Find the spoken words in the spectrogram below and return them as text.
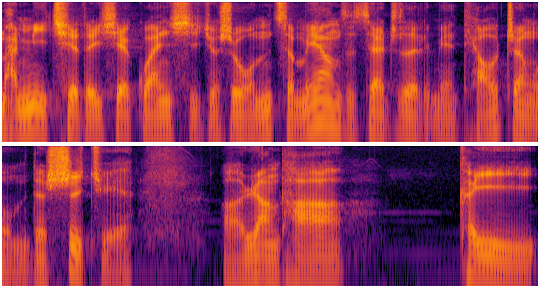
蛮密切的一些关系，就是我们怎么样子在这里面调整我们的视觉，啊，让它可以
